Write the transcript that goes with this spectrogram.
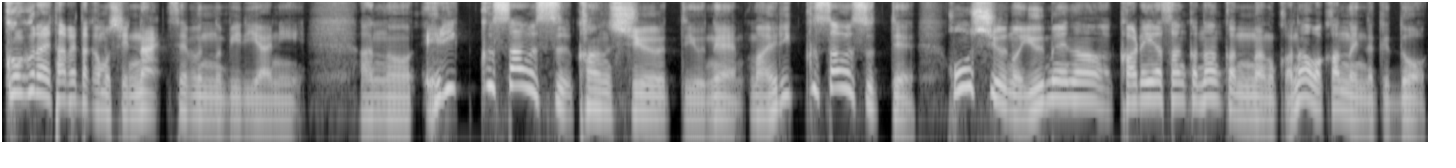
個ぐらい食べたかもしれない。セブンのビリヤニ。あの、エリックサウス監修っていうね、まあ、エリックサウスって本州の有名なカレー屋さんかなんかなのかな？わかんないんだけど、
